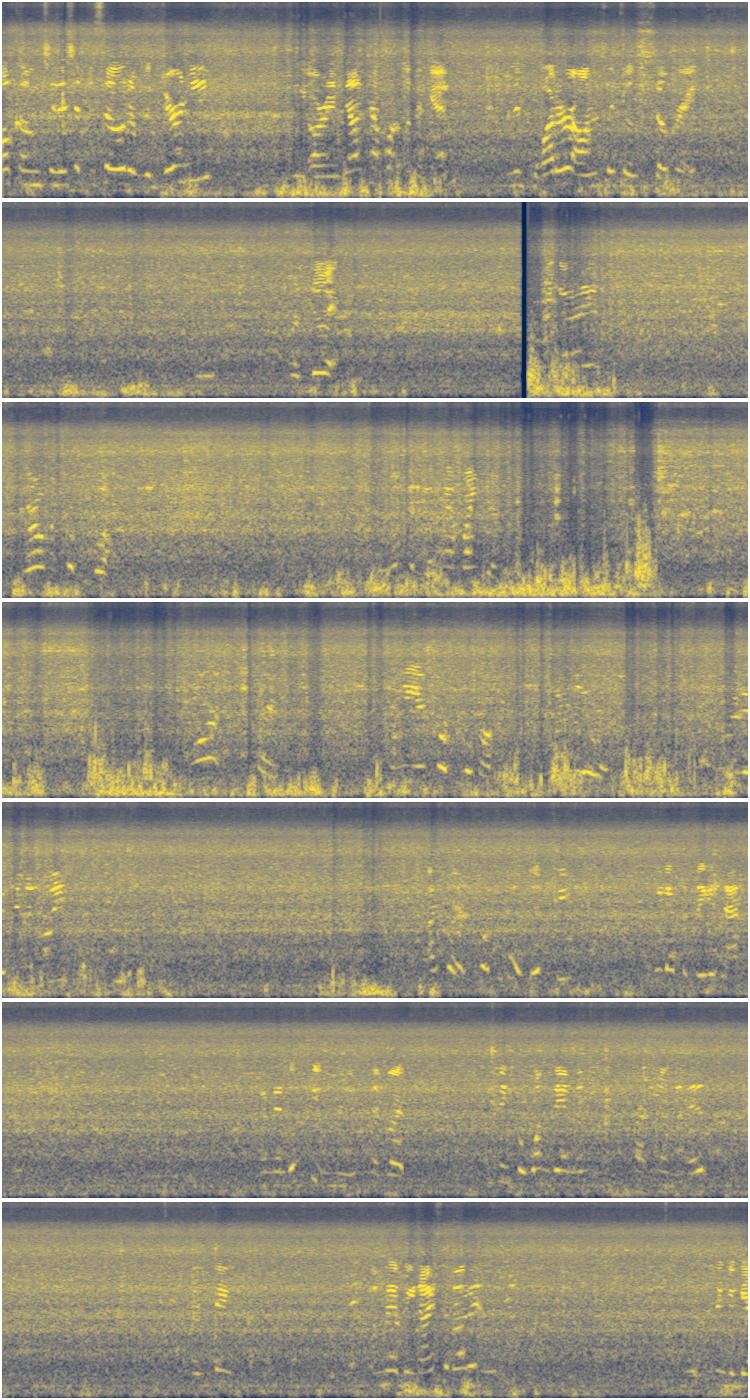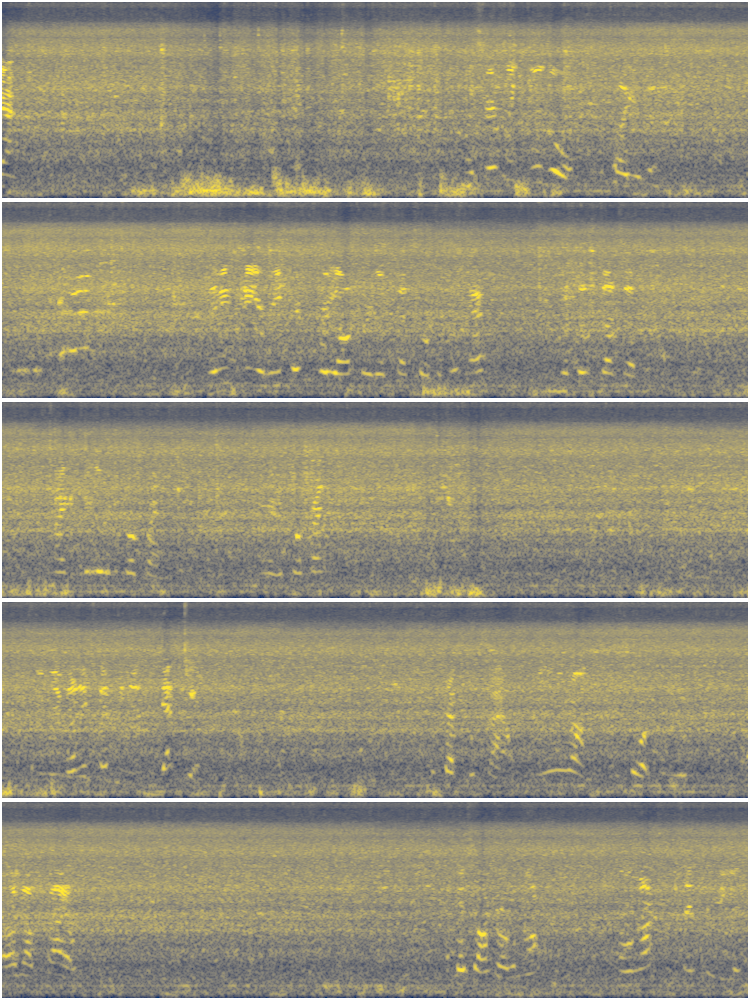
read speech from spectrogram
welcome to this episode of The Journey. We are in downtown Portland again, and this water honestly feels so great. Let's do it. Hi guys. My poor people at? Look at I can't find you. Four third. Tell me your poor people problem. I don't know I swear, poor people live cute. We got the biggest ass. I mean, when you said, but you think for one damn minute you can pat me on the head think I'm gonna be nice about it? Think again. Like seriously, Google will tell you this. You should do your research before you also go touch your people, okay? But this little girlfriend. I'm like, don't expect me to deck you. For style. Don't get me wrong, I'm short. But I got style. I play soccer. I will not, I will not consent to you.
